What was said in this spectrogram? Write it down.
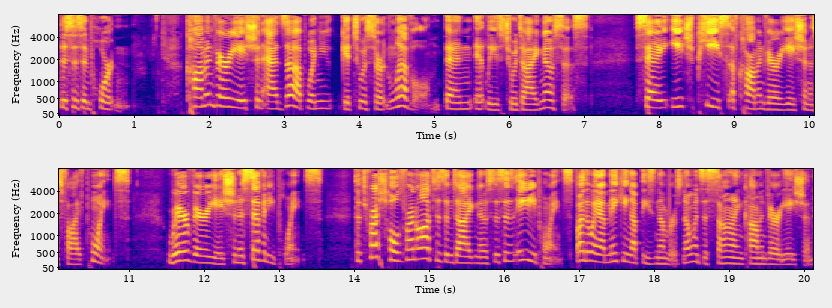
This is important. Common variation adds up when you get to a certain level, then it leads to a diagnosis. Say each piece of common variation is five points, rare variation is 70 points. The threshold for an autism diagnosis is 80 points. By the way, I'm making up these numbers. No one's assigned common variation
